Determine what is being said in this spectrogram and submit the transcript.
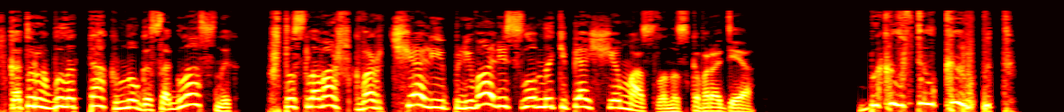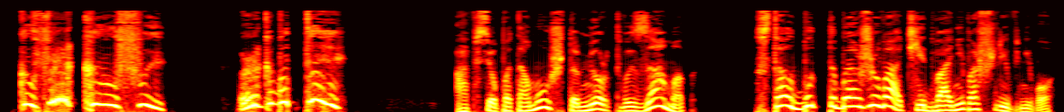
в которых было так много согласных, что слова шкварчали и плевались, словно кипящее масло на сковороде. «Быкалфтыл кырпыт! Кылфыр кылфы! Ракбаты!» А все потому, что мертвый замок стал будто бы оживать, едва они вошли в него.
